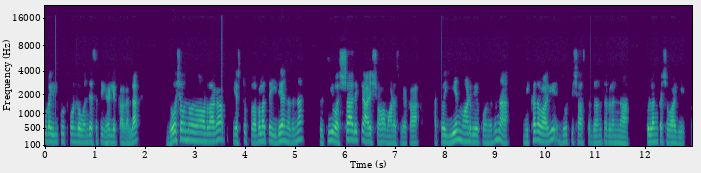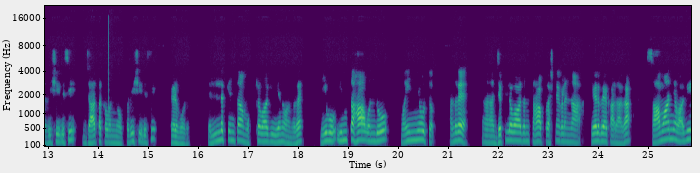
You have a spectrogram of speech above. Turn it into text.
ಕೂಡ ಇಲ್ಲಿ ಕೂತ್ಕೊಂಡು ಒಂದೇ ಸತಿ ಹೇಳಲಿಕ್ಕಾಗಲ್ಲ. ದೋಷವನ್ನು ನೋಡಿದಾಗ ಎಷ್ಟು ಪ್ರಬಲತೆ ಇದೆ ಅನ್ನೋದನ್ನ ಪ್ರತಿ ವರ್ಷ ಅದಕ್ಕೆ ಆಯುಷ್ಯ ಹೋಮ ಮಾಡಿಸ್ಬೇಕಾ ಅಥವಾ ಏನು ಮಾಡಬೇಕು ಅನ್ನೋದನ್ನ ನಿಖರವಾಗಿ ಜ್ಯೋತಿಷಾಸ್ತ್ರ ಗ್ರಂಥಗಳನ್ನ ಕುಲಂಕಷವಾಗಿ ಪರಿಶೀಲಿಸಿ ಜಾತಕವನ್ನು ಪರಿಶೀಲಿಸಿ ಹೇಳ್ಬೋದು. ಎಲ್ಲಕ್ಕಿಂತ ಮುಖ್ಯವಾಗಿ ಏನು ಅಂದ್ರೆ ನೀವು ಇಂತಹ ಒಂದು ಮೈನ್ಯೂಟ್ ಅಂದರೆ ಜಟಿಲವಾದಂತಹ ಪ್ರಶ್ನೆಗಳನ್ನು ಕೇಳಬೇಕಾದಾಗ ಸಾಮಾನ್ಯವಾಗಿ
